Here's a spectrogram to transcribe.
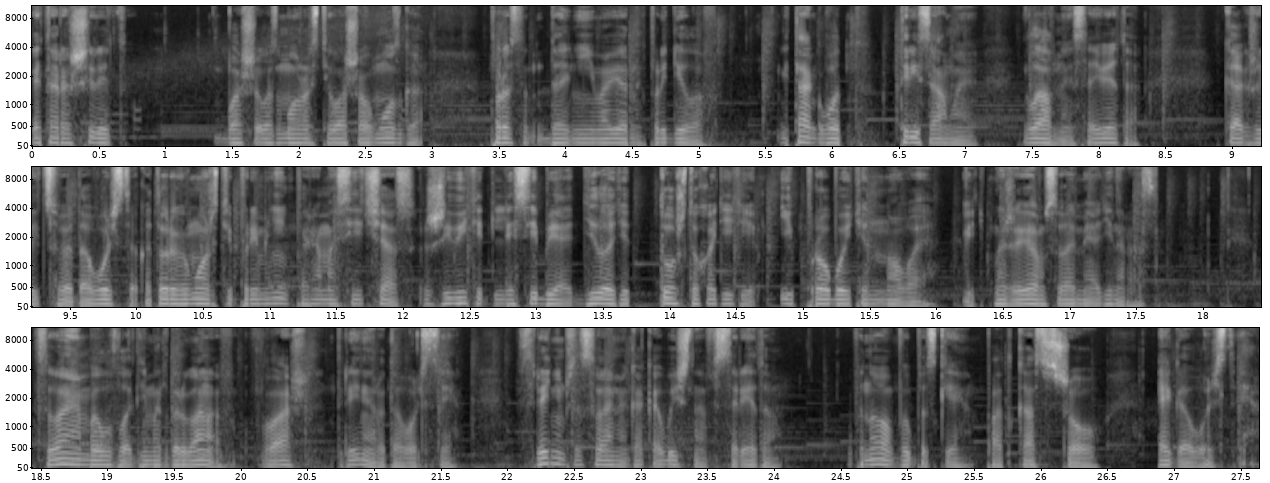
это расширит ваши возможности вашего мозга просто до неимоверных пределов. Итак, вот три самые главные совета, как жить в свое удовольствие, которые вы можете применить прямо сейчас. Живите для себя, делайте то, что хотите и пробуйте новое. Ведь мы живем с вами один раз. С вами был Владимир Друганов, ваш тренер удовольствия. Встретимся с вами, как обычно, в среду в новом выпуске подкаст-шоу «Эговольствие».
